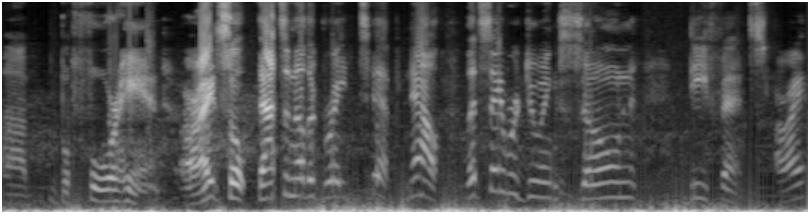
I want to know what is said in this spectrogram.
Uh, beforehand all right so that's another great tip now let's say we're doing zone defense all right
